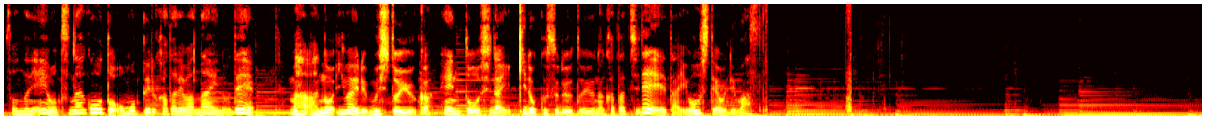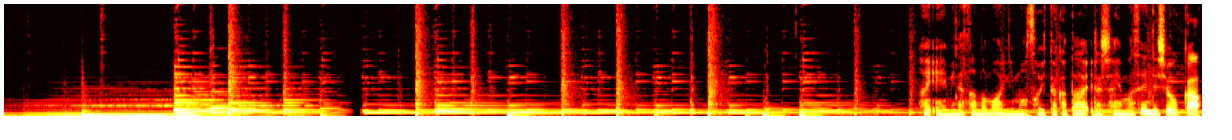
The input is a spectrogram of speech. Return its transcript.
そんなに縁をつなごうと思っている方ではないので、まあ、あのいわゆる無視というか返答しない既読するというような形で対応しております。はい、えー、皆さんの周りにもそういった方いらっしゃいませんでしょうか、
